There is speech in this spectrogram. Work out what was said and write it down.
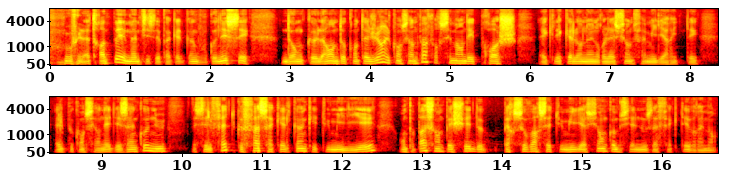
pouvez l'attraper, même si c'est pas quelqu'un que vous connaissez. Donc, la honte de contagion, elle concerne pas forcément des proches avec lesquels on a une relation de familiarité. Elle peut concerner des inconnus. C'est le fait que face à quelqu'un qui est humilié, on ne peut pas s'empêcher de percevoir cette humiliation comme si elle nous affectait vraiment.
